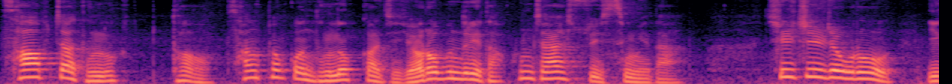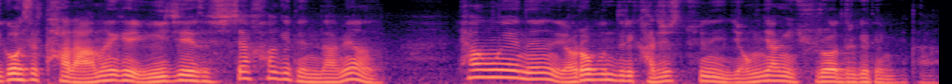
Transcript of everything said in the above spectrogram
사업자 등록부터 상표권 등록까지 여러분들이 다 혼자 할 수 있습니다. 실질적으로 이것을 다 남에게 의지해서 시작하게 된다면 향후에는 여러분들이 가질 수 있는 역량이 줄어들게 됩니다.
